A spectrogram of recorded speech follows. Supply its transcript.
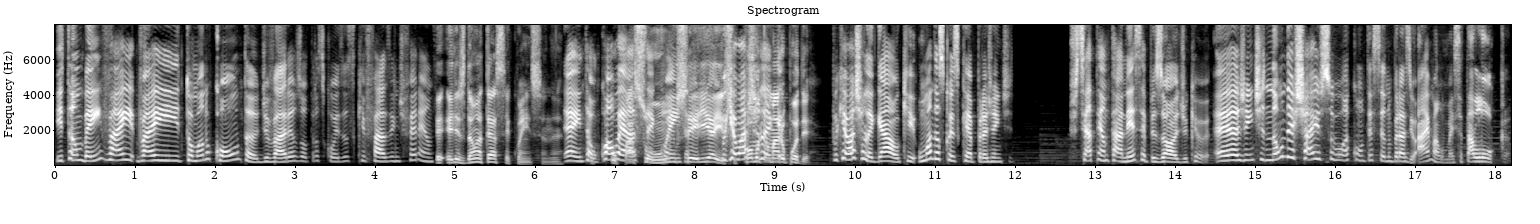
e também vai, vai tomando conta de várias outras coisas que fazem diferença. Eles dão até a sequência, né? É, então, O- qual o é a passo um sequência? seria isso, Porque eu acho como legal- tomar o poder. Porque eu acho legal que uma das coisas que é pra gente se atentar nesse episódio que é a gente não deixar isso acontecer no Brasil. Ai, Malu, mas você tá louca.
